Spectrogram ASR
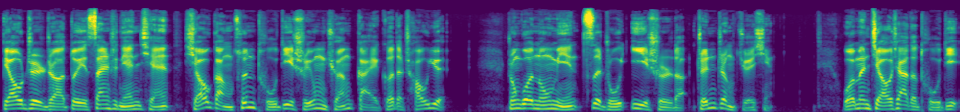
标志着对三十年前小岗村土地使用权改革的超越，中国农民自主意识的真正觉醒。我们脚下的土地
